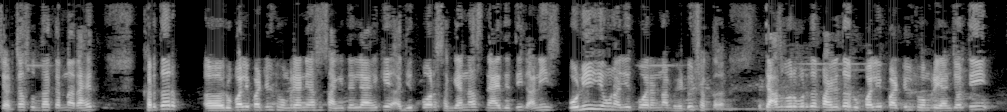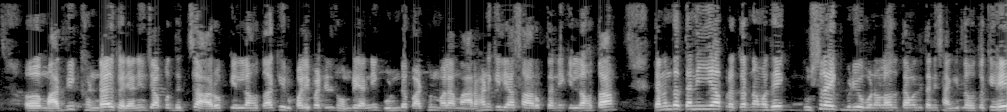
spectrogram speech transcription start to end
चर्चा सुद्धा करणार आहेत. खरंतर रुपाली पाटील ठोंबरे यांनी असं सांगितलेलं आहे की अजित पवार सगळ्यांनाच न्याय देतील आणि कोणीही येऊन अजित पवार यांना भेटू शकतं. त्याचबरोबर जर पाहिलं तर रुपाली पाटील ठोंबरे यांच्यावरती माधवी खंडाळकर यांनी ज्या पद्धतीचा आरोप केला होता की रुपाली पाटील ठोंबरे यांनी गुंड पाठवून मला मारहाण केली असा आरोप त्यांनी केला होता. त्यानंतर त्यांनी या प्रकरणामध्ये एक दुसरा एक व्हिडिओ बनवला होता. त्यामध्ये त्यांनी सांगितलं होतं की हे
